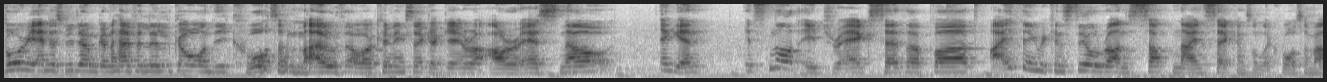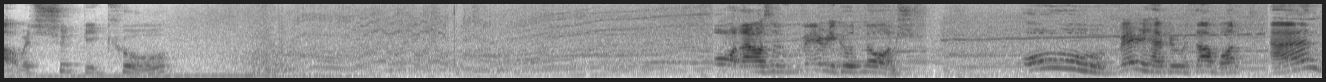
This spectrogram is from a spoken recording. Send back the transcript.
Before we end this video, I'm gonna have a little go on the quarter mile with our Koenigsegg Agera RS. Now, again, it's not a drag setup, but I think we can still run sub 9 seconds on the quarter mile, which should be cool. Oh, that was a very good launch. Oh, very happy with that one. And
